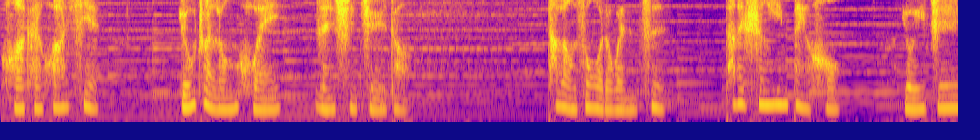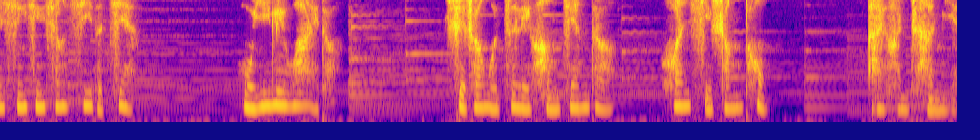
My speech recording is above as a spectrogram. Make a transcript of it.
花开花谢，流转轮回，人是值得。他朗诵我的文字，他的声音背后，有一支惺惺相惜的剑，无一例外的，识穿我字里行间的欢喜伤痛，爱恨缠绵。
